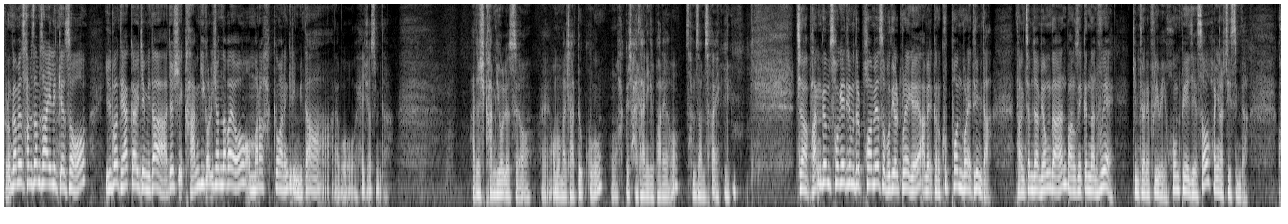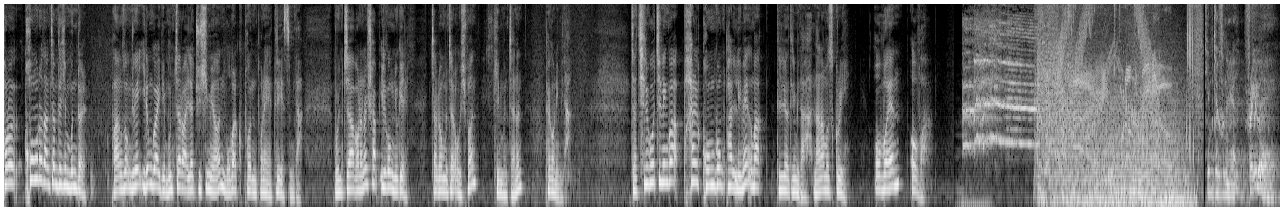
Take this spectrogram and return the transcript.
그런가 하면 3341님께서 1번 대학가요제입니다. 아저씨 감기 걸리셨나봐요. 엄마랑 학교 가는 길입니다. 라고 해주셨습니다. 아저씨 감기 걸렸어요. 네, 엄마 말 잘 듣고 어, 학교 잘 다니길 바래요. 3341님. 자, 방금 소개해드린 분들 포함해서 모두 10분에게 아메리카노 쿠폰 보내드립니다. 당첨자 명단 방송이 끝난 후에 김태훈의 Freeway 홈페이지에서 확인할 수 있습니다. 콩으로, 콩으로 당첨되신 분들 방송 중에 이름과 아이디 문자로 알려주시면 모바일 쿠폰 보내드리겠습니다. 문자 번호는 샵 1061, 짧은 문자는 50원, 긴 문자는 100원입니다. 자, 7971님과 8008님의 음악 들려드립니다. 나나모스크리, Over and Over. 김태훈의 Freeway.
